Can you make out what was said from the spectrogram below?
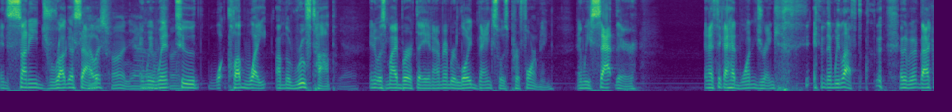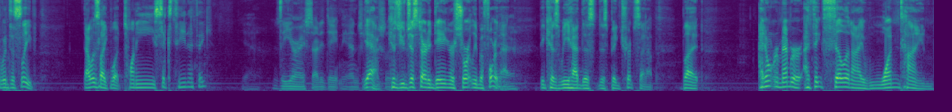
and Sonny drug us out that was fun, yeah. and we went fun. to Club White on the rooftop, and it was my birthday. And I remember Lloyd Banks was performing, and we sat there, and I think I had one drink, and then we left, and then we went back and went to sleep. That was like what 2016, I think. Yeah. It was the year I started dating Angie. Yeah, because you just started dating her shortly before that, because we had this this big trip set up. But I don't remember. I think Phil and I one time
